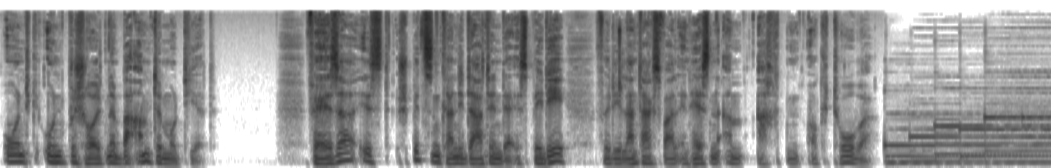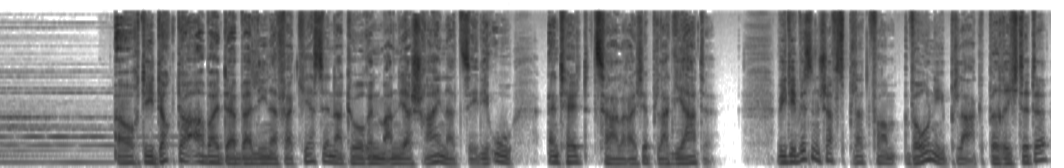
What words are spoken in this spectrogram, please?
und unbescholtene Beamte mutiert. Faeser ist Spitzenkandidatin der SPD für die Landtagswahl in Hessen am 8. Oktober. Auch die Doktorarbeit der Berliner Verkehrssenatorin Manja Schreiner, CDU, enthält zahlreiche Plagiate. Wie die Wissenschaftsplattform Voniplag berichtete,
